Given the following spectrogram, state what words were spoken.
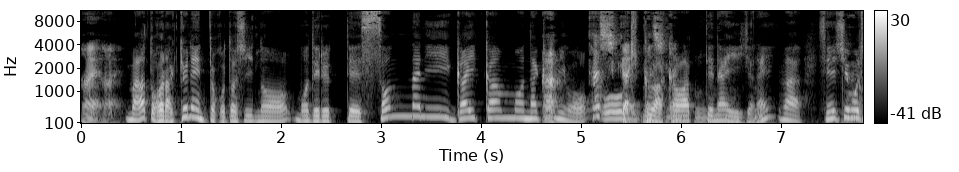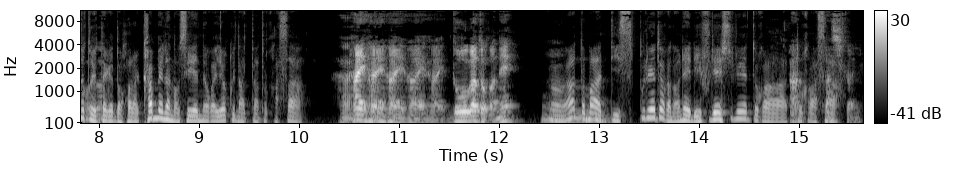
はいはい。まあ、あとほら、去年と今年のモデルって、そんなに外観も中身も大きくは変わってないじゃな確いまあ、先週もちょっと言ったけど、ほら、カメラの性能が良くなったとかさ、ははいはいはいはいはい。動画とかね。ううん、あとまあ、ディスプレイとかのね、リフレッシュレートがとかさ、確かに。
